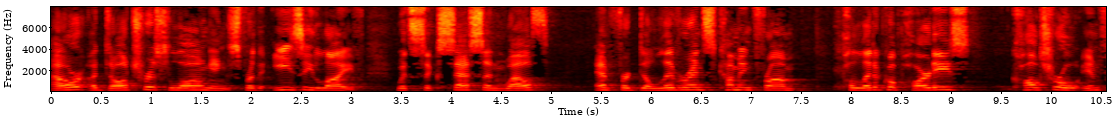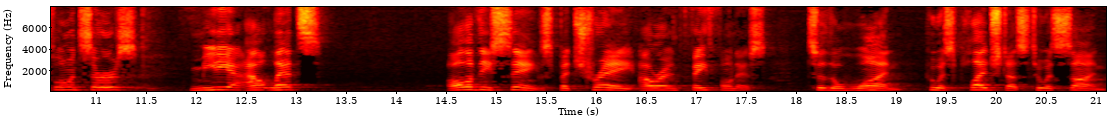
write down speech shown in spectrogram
Our adulterous longings for the easy life with success and wealth, and for deliverance coming from political parties cultural influencers, media outlets, all of these things betray our unfaithfulness to the one who has pledged us to his Son.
